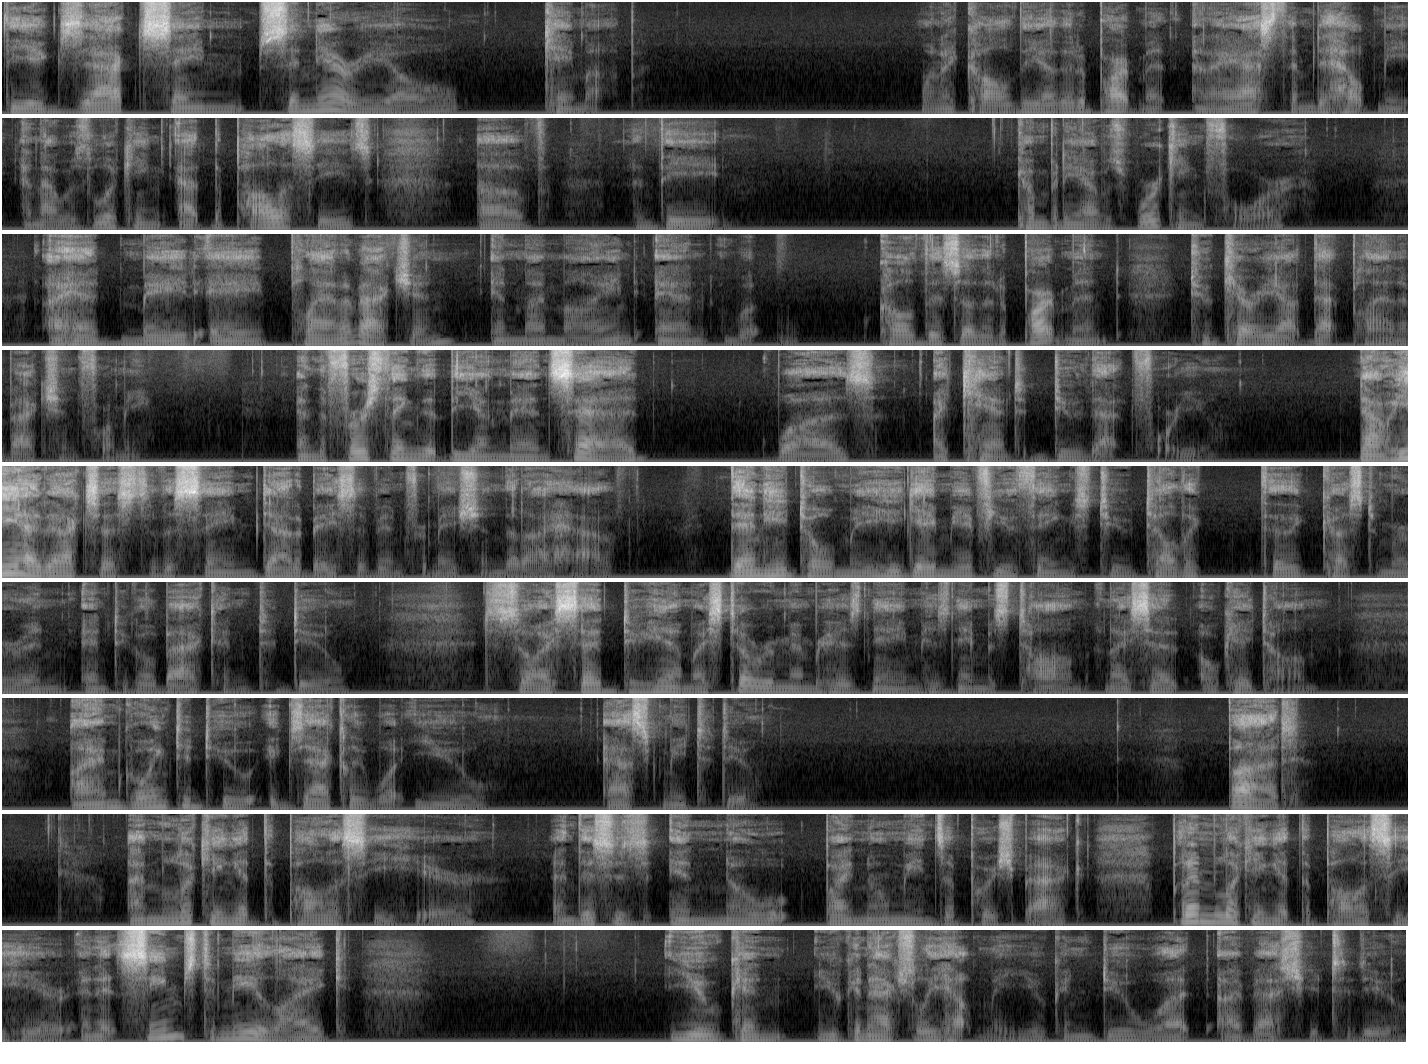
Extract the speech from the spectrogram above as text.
the exact same scenario came up when I called the other department and I asked them to help me. And I was looking at the policies of the company I was working for, I had made a plan of action in my mind and called this other department to carry out that plan of action for me. And the first thing that the young man said was, I can't do that for you. Now, he had access to the same database of information that I have. Then he told me, he gave me a few things to tell the, to the customer and, and to go back and to do. So I said to him, I still remember his name. His name is Tom. And I said, okay, Tom, I am going to do exactly what you asked me to do. But I'm looking at the policy here, and this is in no by no means a pushback, but I'm looking at the policy here, and it seems to me like you can you can actually help me. You can do what I've asked you to do.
